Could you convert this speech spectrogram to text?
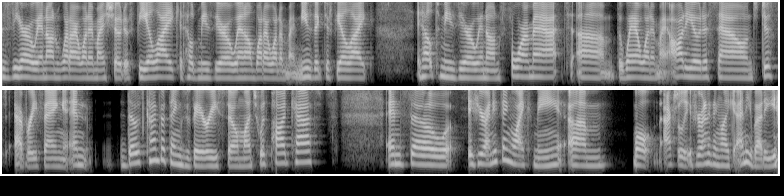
zero in on what I wanted my show to feel like. It helped me zero in on what I wanted my music to feel like. It helped me zero in on format, um, the way I wanted my audio to sound, just everything. And those kinds of things vary so much with podcasts. And so, if you're anything like me, um, well, actually, if you're anything like anybody,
